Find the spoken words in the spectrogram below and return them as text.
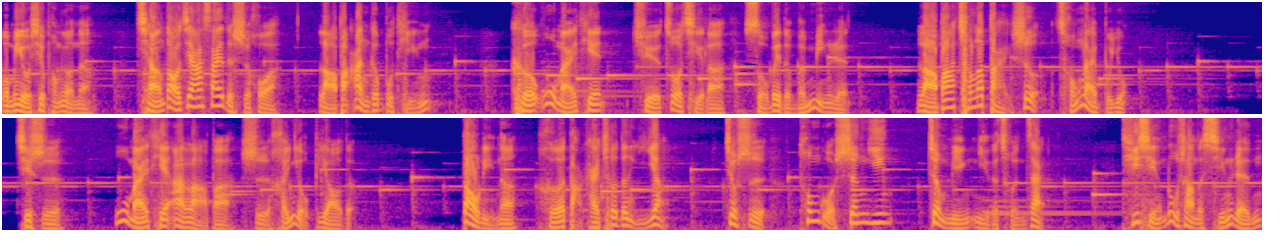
我们有些朋友呢，抢道加塞的时候啊，喇叭按个不停，可雾霾天却做起了所谓的文明人，喇叭成了摆设，从来不用。其实，雾霾天按喇叭是很有必要的。道理呢，和打开车灯一样，就是通过声音证明你的存在，提醒路上的行人。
